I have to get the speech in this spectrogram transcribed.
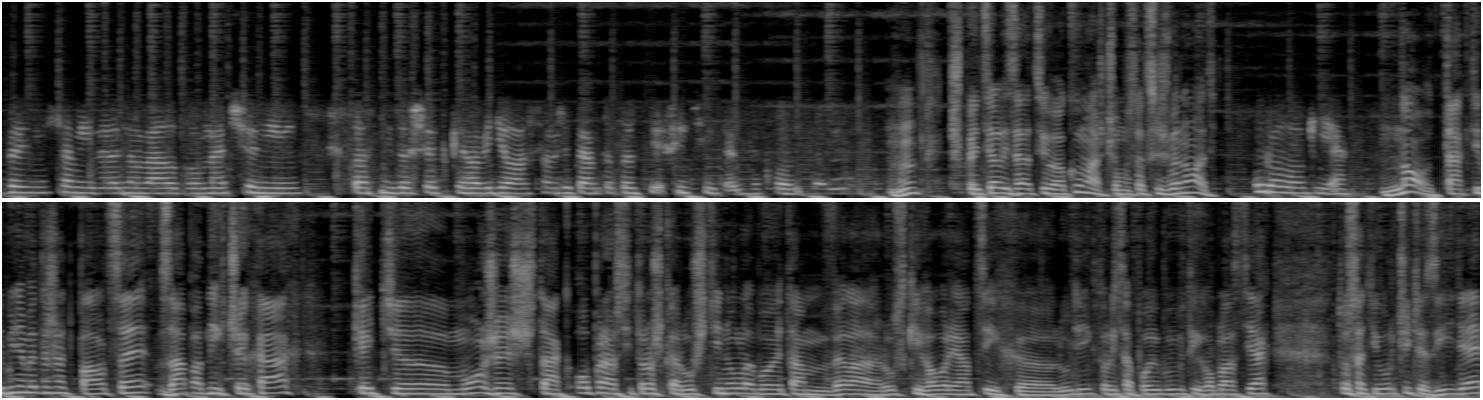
veľmi sa mi venoval, bol nadšený vlastne zo všetkého. Videla som, že tam to proste fičí, takže kvôli tomu. Mhm. Špecializáciu akú máš? Čomu sa chceš venovať? Urológia. No, tak ti budeme držať palce v západných Čechách. Keď e, môžeš, tak opráš si troška ruštinu, lebo je tam veľa ruských hovoriacich e, ľudí, ktorí sa pohybujú v tých oblastiach. To sa ti určite zíde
